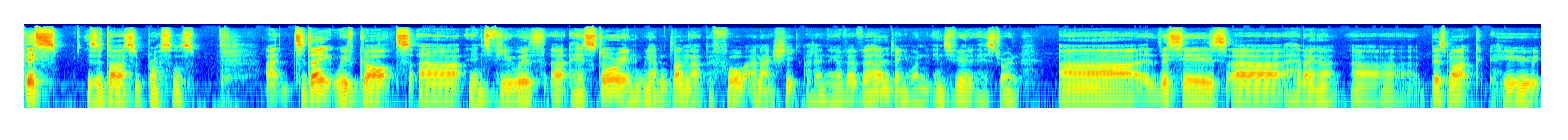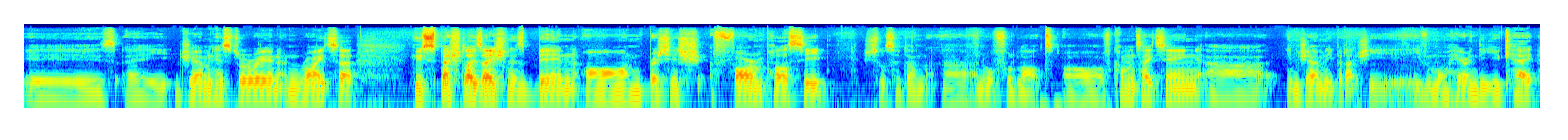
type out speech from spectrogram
This is a Diet of Brussels. Uh, today we've got uh, an interview with a historian. We haven't done that before, and actually, I don't think I've ever heard anyone interview a historian. Uh, this is uh, Helene uh, Bismarck, who is a German historian and writer whose specialisation has been on British foreign policy. She's also done uh, an awful lot of commentating in Germany, but actually even more here in the UK.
